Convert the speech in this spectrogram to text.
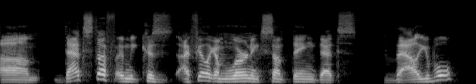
Um, that stuff, I mean, because I feel like I'm learning something that's valuable.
